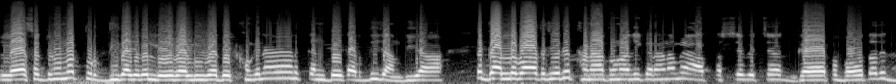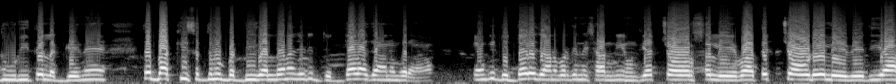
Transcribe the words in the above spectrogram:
ਲੈ ਸੱਜਣੋ ਨਾ ਤੁਰਦੀ ਦਾ ਜਦੋਂ ਲੇਵਾ ਲੂਗਾ ਦੇਖੋਗੇ ਨਾ ਐਨ ਕੰਡੇ ਕੱਢਦੀ ਜਾਂਦੀ ਆ। ਤੇ ਗੱਲਬਾਤ ਜੇ ਇਹਦੇ ਥਣਾ ਥੁਣਾ ਦੀ ਕਰਾਂ ਨਾ, ਮੈਂ ਆਪਸ ਦੇ ਵਿੱਚ ਗੈਪ ਬਹੁਤ ਆ ਤੇ ਦੂਰੀ ਤੇ ਲੱਗੇ ਨੇ। ਤੇ ਬਾਕੀ ਸੱਜਣੋ ਵੱਡੀ ਗੱਲ ਹੈ ਨਾ, ਜਿਹੜੀ ਦੁੱਧ ਵਾਲਾ ਜਾਨਵਰ ਆ, ਕਿਉਂਕਿ ਦੁੱਧ ਵਾਲੇ ਜਾਨਵਰ ਦੀ ਨਿਸ਼ਾਨੀ ਹੁੰਦੀ ਆ ਚੌਰਸ ਲੇਵਾ ਤੇ ਚੌੜੇ ਲੇਵੇ ਦੀ ਆ।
